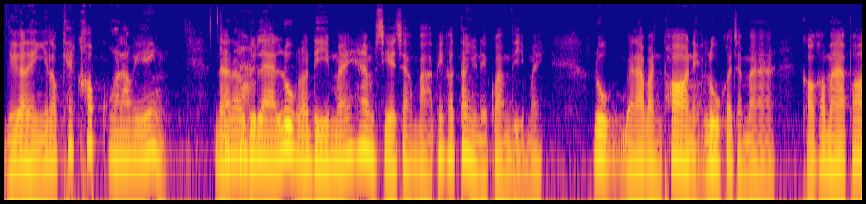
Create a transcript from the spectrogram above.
หรืออะไรอย่างนี้เราแค่ครอบครัวเราเองนะเราดูแลลูกเราดีไหมห้ามเสียจากบาปให้เขาตั้งอยู่ในความดีไหม ลูกเวลาวันพ่อเนี่ยลูกก็จะมาขอเข้ามาพ่อ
